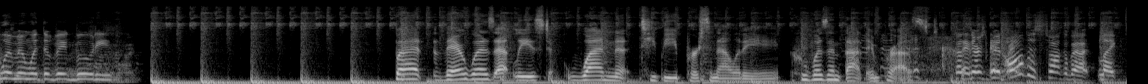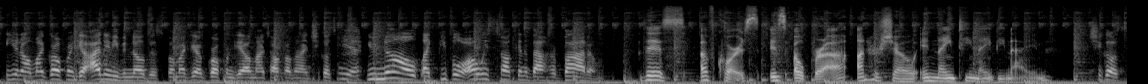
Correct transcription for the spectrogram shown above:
Women with the big booties. But there was at least one TV personality who wasn't that impressed. Because there's been all this talk about, like, you know, my girlfriend Gail, I didn't even know this, but my girlfriend Gail and I talk all the time. She goes, yeah. you know, like, people are always talking about her bottom. This, of course, is Oprah on her show in 1999. She goes,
